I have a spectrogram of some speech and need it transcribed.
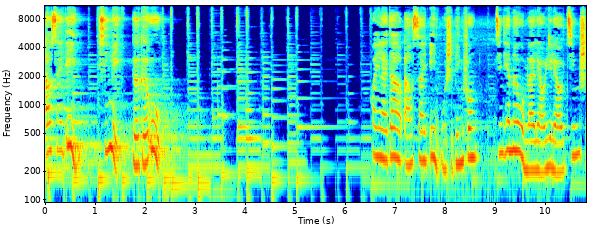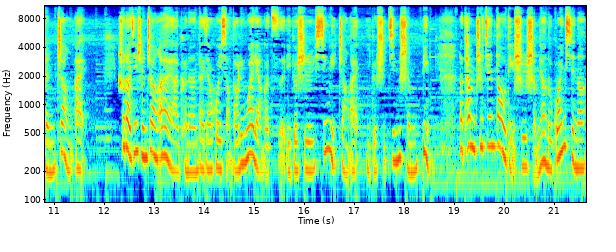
Outside In，心里格格物。欢迎来到 Outside In，我是冰峰。今天呢，我们来聊一聊精神障碍。说到精神障碍啊，可能大家会想到另外两个词，一个是心理障碍，一个是精神病。那他们之间到底是什么样的关系呢？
